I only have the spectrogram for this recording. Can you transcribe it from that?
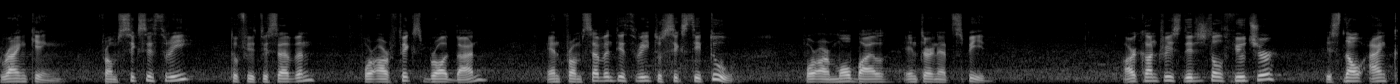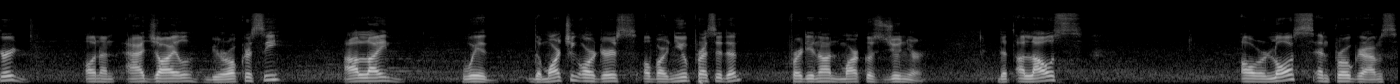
ranking from 63 to 57 for our fixed broadband and from 73 to 62 for our mobile internet speed. Our country's digital future is now anchored on an agile bureaucracy aligned with the marching orders of our new president, Ferdinand Marcos Jr., that allows our laws and programs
